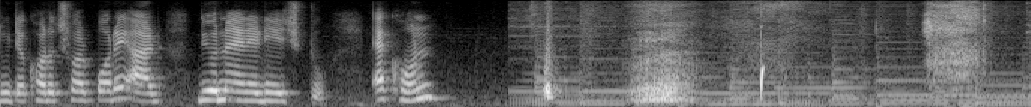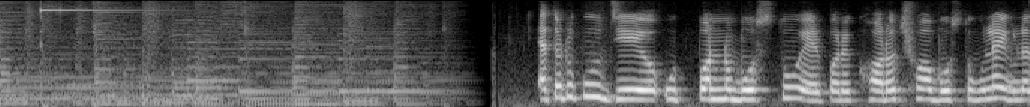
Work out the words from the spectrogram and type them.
দুইটা খরচ হওয়ার পরে আর দুই অনু এনএডিএইচ টু এখন এতটুকু যে উৎপন্ন বস্তু, এরপরে খরচ হওয়া বস্তুগুলো, এগুলো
